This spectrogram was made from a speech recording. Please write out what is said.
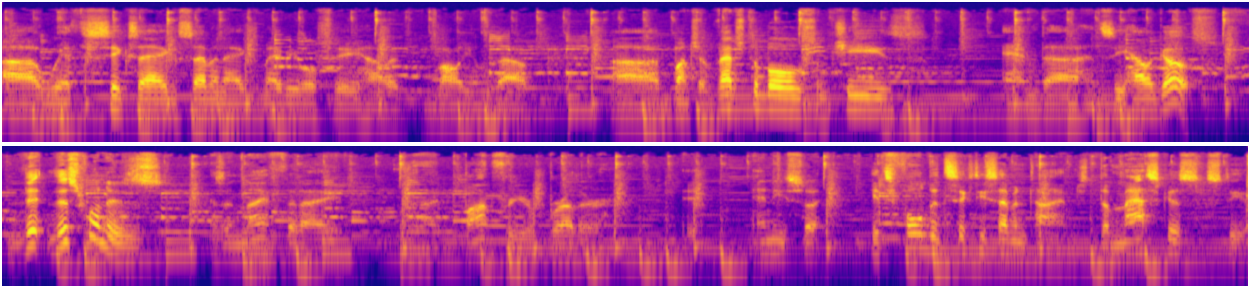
Uh, with six eggs, seven eggs, maybe we'll see how it volumes out. Uh, a bunch of vegetables, some cheese, and, uh, and see how it goes. Th- this one is is a knife that I that I bought for your brother. It, any so it's folded 67 times. Damascus steel.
